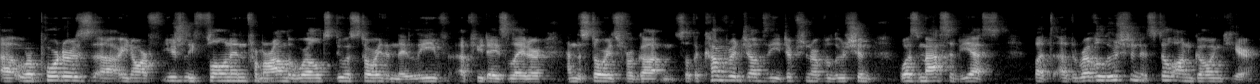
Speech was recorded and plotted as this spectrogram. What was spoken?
uh, reporters, uh, you know, are usually flown in from around the world to do a story, then they leave a few days later, and the story is forgotten. So the coverage of the Egyptian revolution was massive, yes, but uh, the revolution is still ongoing here.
